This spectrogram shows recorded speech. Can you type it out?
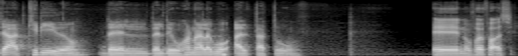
ya adquirido del, del dibujo análogo al tatú? Eh, no fue fácil.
